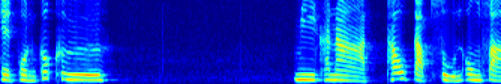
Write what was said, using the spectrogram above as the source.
เหตุผลก็คือ มีขนาดเท่ากับ 0 องศา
